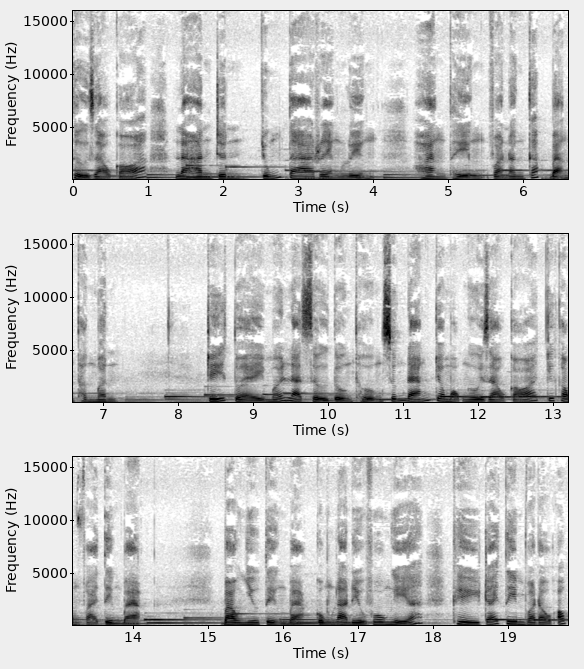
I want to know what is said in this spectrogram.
sự giàu có là hành trình chúng ta rèn luyện, hoàn thiện và nâng cấp bản thân mình. Trí tuệ mới là sự tưởng thưởng xứng đáng cho một người giàu có chứ không phải tiền bạc. Bao nhiêu tiền bạc cũng là điều vô nghĩa khi trái tim và đầu óc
